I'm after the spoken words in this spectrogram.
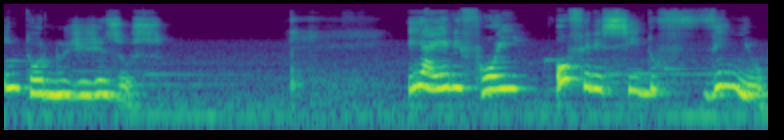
em torno de Jesus. E a ele foi oferecido vinho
